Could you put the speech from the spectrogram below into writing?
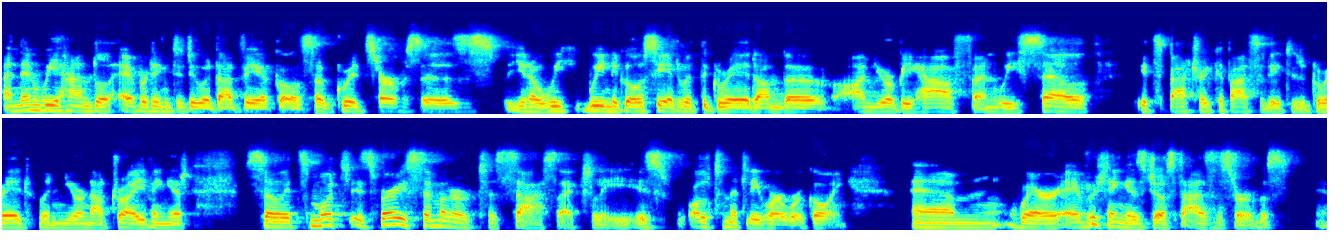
And then we handle everything to do with that vehicle. So grid services, you know, we we negotiate with the grid on the on your behalf and we sell its battery capacity to the grid when you're not driving it. So it's much it's very similar to SaaS actually, is ultimately where we're going um, where everything is just as a service. Yeah.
